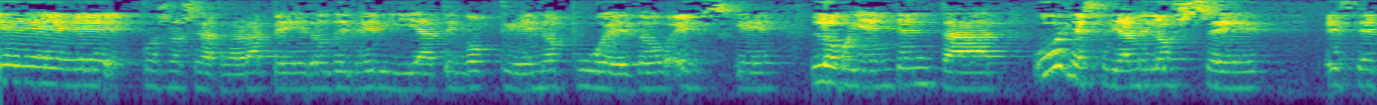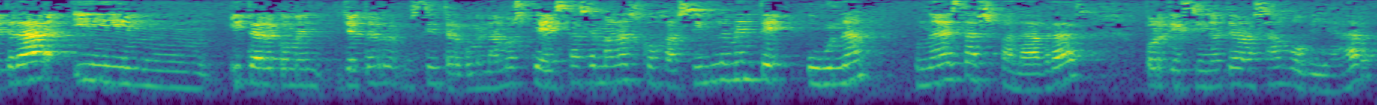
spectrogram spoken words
Eh, pues no sé la palabra, pero debería, tengo que, no puedo, es que lo voy a intentar, uy, esto ya me lo sé, etcétera. Y, y te yo te, sí, te recomendamos que esta semana escojas simplemente una, una de estas palabras, porque si no te vas a agobiar.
